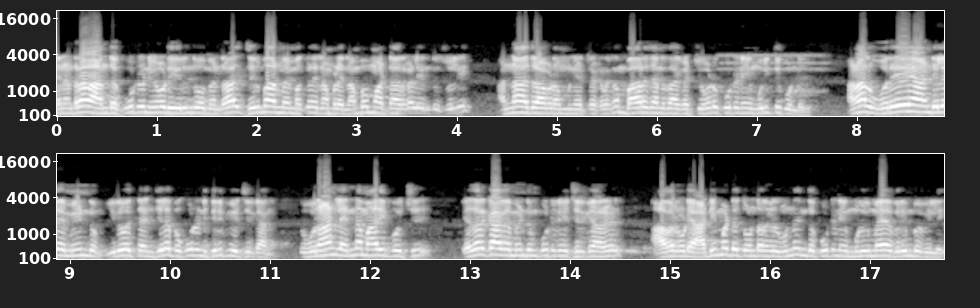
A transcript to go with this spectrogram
ஏனென்றால் அந்த கூட்டணியோடு இருந்தோம் என்றால் சிறுபான்மை மக்கள் நம்மளை நம்ப மாட்டார்கள் என்று சொல்லி அண்ணா திராவிட முன்னேற்ற கழகம் பாரதிய ஜனதா கட்சியோடு கூட்டணியை முறித்து கொண்டது. ஆனால் ஒரே ஆண்டிலே மீண்டும் இருபத்தஞ்சில் இப்போ கூட்டணி திருப்பி வச்சிருக்காங்க. ஒரு ஆண்டில் என்ன மாறி போச்சு? எதற்காக மீண்டும் கூட்டணி வச்சிருக்கிறார்கள்? அவருடைய அடிமட்ட தொண்டர்கள் ஒன்றும் இந்த கூட்டணியை முழுமையாக விரும்பவில்லை.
